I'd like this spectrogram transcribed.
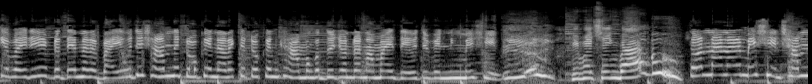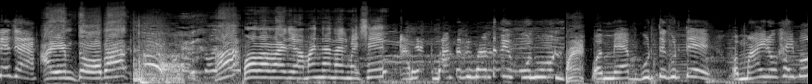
কি ভাই কি প্রথমত ভাই ওই যে সামনে টোকেন আরেকটা টোকেন খা আমাকে দুজনটা নামাই দে ওই যে ভাই তোর নানার মেশিন সামনে যা হ্যাঁ? ও বাবা রে আমার নানার মেশিন আরে বান্ধবী বান্ধবী হুন হুন। ওই ম্যাপ ঘুরতে ঘুরতে ওই মাইরও খাইবো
